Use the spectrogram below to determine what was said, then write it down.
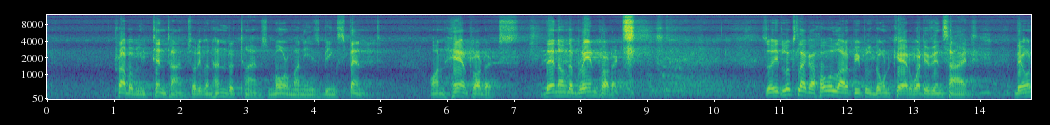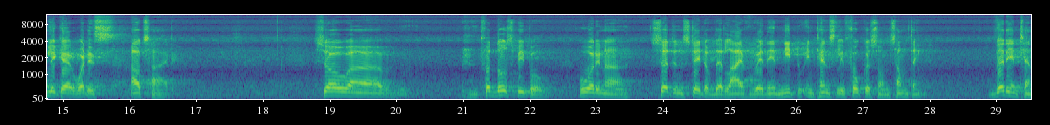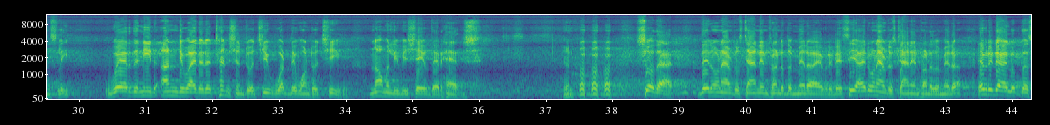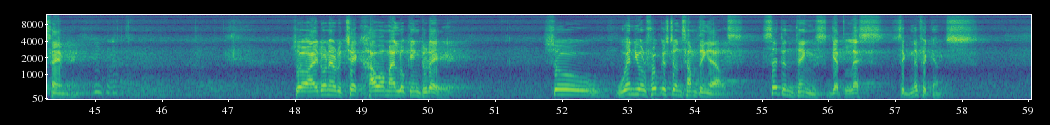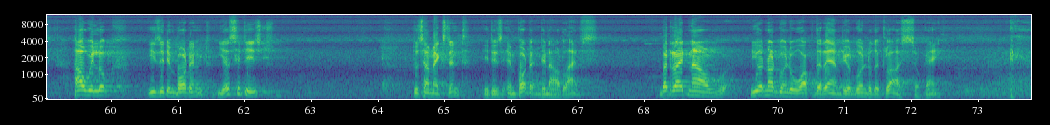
probably ten times or even hundred times more money is being spent on hair products than on the brain products. so it looks like a whole lot of people don't care what is inside, they only care what is outside. So, uh, for those people who are in a certain state of their life where they need to intensely focus on something, very intensely, where they need undivided attention to achieve what they want to achieve, normally we shave their heads, you know, so that they don't have to stand in front of the mirror every day. See, I don't have to stand in front of the mirror, every day I look the same. So I don't have to check how am I looking today. So, when you're focused on something else, certain things get less significance. How we look, is it important? Yes, it is. To some extent, it is important in our lives. But right now, you're not going to walk the ramp, you're going to the class, okay?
